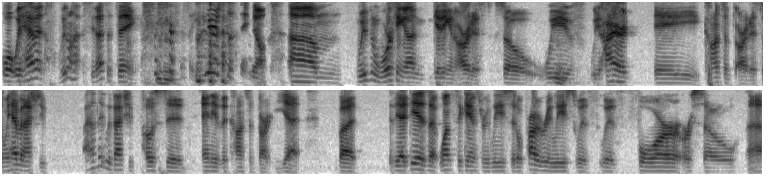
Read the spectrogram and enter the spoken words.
Well, we haven't. We don't have. See, that's the thing. Mhm. So here's the thing. No, um, we've been working on getting an artist. So we've we hired a concept artist, and we haven't actually. I don't think we've actually posted any of the concept art yet. But the idea is that once the game's released, it'll probably release with with four or so. Uh,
